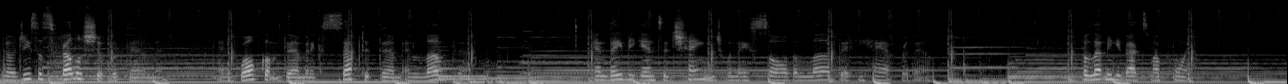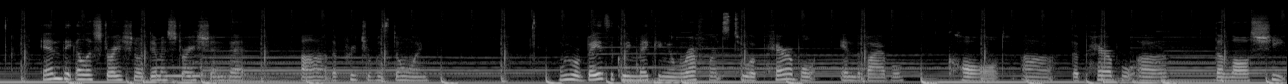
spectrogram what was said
You know, Jesus fellowshiped with them and, and welcomed them and accepted them and loved them. And they began to change when they saw the love that he had for them. But let me get back to my point. In the illustration or demonstration that uh, the preacher was doing, we were basically making a reference to a parable in the Bible called uh, the parable of the lost sheep.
